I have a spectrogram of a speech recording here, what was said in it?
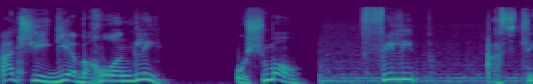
עד שהגיע בחור אנגלי, ושמו פיליפ אסטלי.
